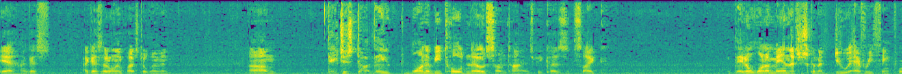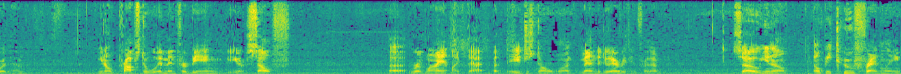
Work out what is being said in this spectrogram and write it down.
yeah, I guess, I guess it only applies to women. Um, they just don't, they want to be told no sometimes because it's like they don't want a man that's just going to do everything for them. You know, props to women for being you know self uh, reliant like that, but they just don't want men to do everything for them. So, you know, don't be too friendly.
